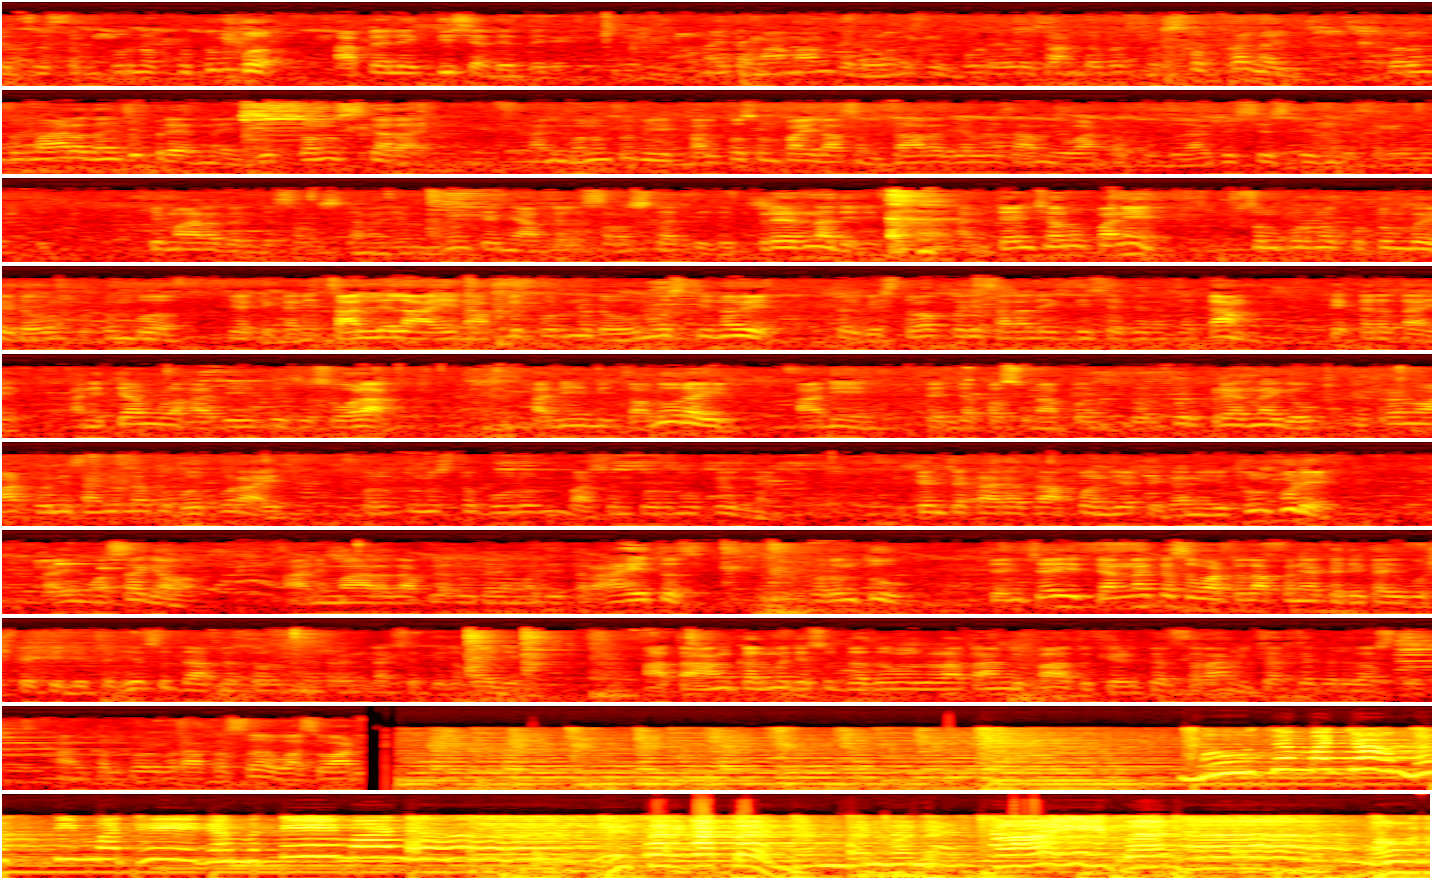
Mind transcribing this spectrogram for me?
त्यांचं संपूर्ण कुटुंब आपल्याला एक दिशा देते नाही तर मामा आमच्या डोळ्यात एवढं शांत प्रश्न सोपं नाही. परंतु महाराजांची प्रेरणा आहे जे संस्कार आहे. आणि म्हणून तुम्ही खालपासून पाहिलं असेल चारा ज्यावेळेस आम्ही वाटत होतो अगदी शिस्तीमध्ये सगळ्या गोष्टी. हे महाराजांचे संस्कार आहे म्हणून त्यांनी आपल्याला संस्कार दिले प्रेरणा दिली. आणि त्यांच्या रूपाने संपूर्ण कुटुंब हे ढवून कुटुंब या ठिकाणी चाललेलं आहे आणि आपली पूर्ण ढवून वस्ती नव्हे तर भिस्तवा परिसराला एक दिशा देण्याचं काम हे करत आहे. आणि त्यामुळं हा जयंतीचा सोहळा हा नेहमी चालू राहील आणि त्यांच्यापासून आपण भरपूर प्रेरणा घेऊ. मित्रांनो आठवणी सांगितलं तर भरपूर आहेत परंतु नुसतं बोलून भाषण करून उपयोग नाही. त्यांच्या कार्याचा आपण या ठिकाणी इथून पुढे काही वसा घ्यावा. आणि महाराज आपल्या हृदयामध्ये तर आहेतच. परंतु त्यांच्याही त्यांना कसं वाटेल आपण एखादी काही गोष्ट केली तर? हे सुद्धा आपल्या तरुण मित्रांनी लक्षात दिलं पाहिजे. आता अंकलमध्ये सुद्धा जवळजवळ आता आम्ही पाहतो खेडकर सर आम्ही चर्चा करीत असतो. अंकल बरोबर आता सहवास वाढ मौज मजा मस्ती मध्ये रमते मन. निसर्गात नंदनवन साई बन.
